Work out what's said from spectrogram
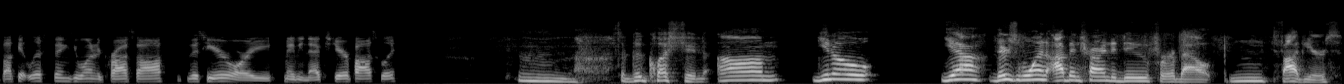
bucket list things you wanted to cross off this year, or maybe next year, possibly? hmm, it's a good question. Um, you know, yeah, there's one I've been trying to do for about mm, five years,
